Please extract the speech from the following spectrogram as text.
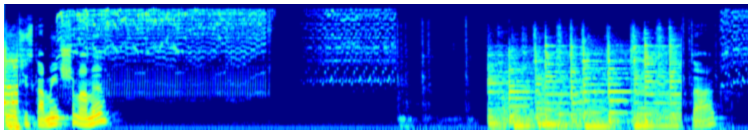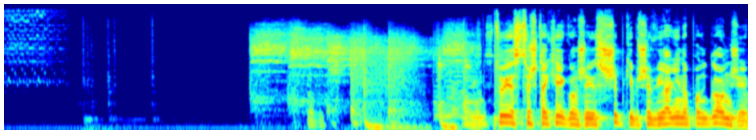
Tu naciskamy i trzymamy. Tu jest coś takiego, że jest szybkie przewijanie na podglądzie,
